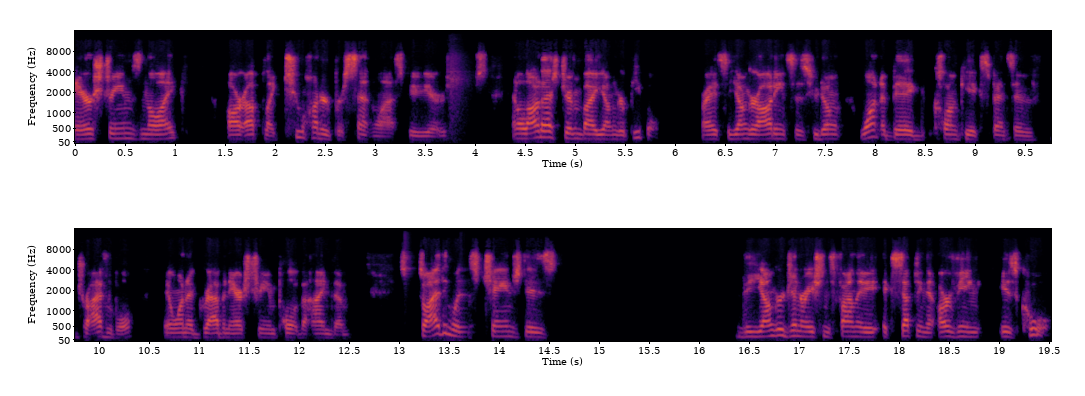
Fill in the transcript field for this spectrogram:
airstreams, and the like are up like 200% in the last few years. And a lot of that's driven by younger people, right? It's the younger audiences who don't want a big, clunky, expensive drivable. They want to grab an Airstream, pull it behind them. So I think what's changed is the younger generation's finally accepting that RVing is cool,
